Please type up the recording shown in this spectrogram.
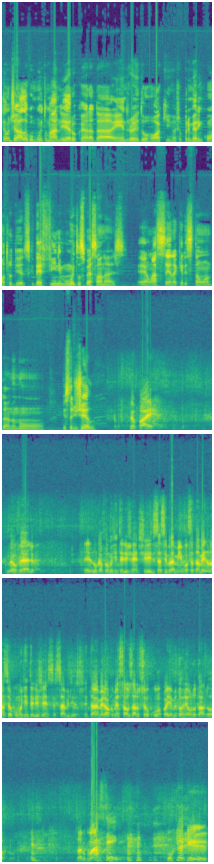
Tem um diálogo muito maneiro, cara, da Andrew e do Rock, acho o primeiro encontro deles, que define muito os personagens. É uma cena que eles estão andando no pista de gelo. Meu pai, meu velho, ele nunca foi muito inteligente. Ele disse assim pra mim: Você também não nasceu com muita inteligência, sabe disso? Então é melhor começar a usar o seu corpo. Aí eu me tornei um lutador. Sabe como é? Sei. Por que que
